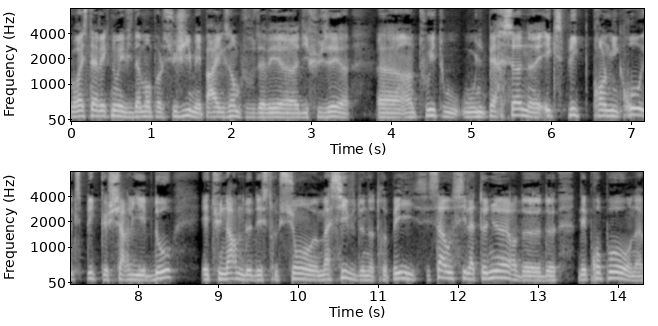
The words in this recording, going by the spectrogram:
Vous restez avec nous évidemment, Paul Sugy, mais par exemple, vous avez euh, diffusé euh, un tweet où, où, une personne explique, prend le micro, explique que Charlie Hebdo est une arme de destruction euh, massive de notre pays. C'est ça aussi la teneur de, de, des propos. On, a,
